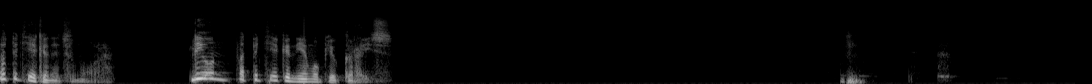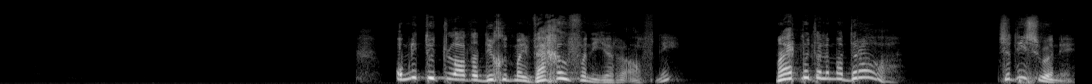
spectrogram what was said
Wat beteken dit vir môre? Leon, wat beteken neem op jou kruis? om nie toe te laat dat die goed my weghou van die Here af nie. Maar ek moet hulle maar dra. Is dit nie so nie?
